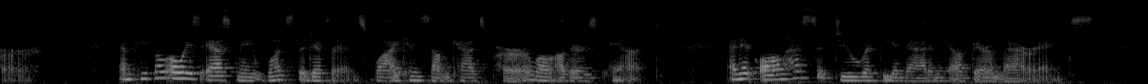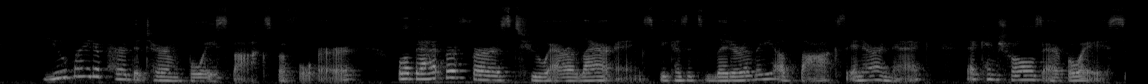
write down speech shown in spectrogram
purr. And people always ask me, what's the difference? Why can some cats purr while others can't? And it all has to do with the anatomy of their larynx. You might have heard the term voice box before. Well, that refers to our larynx because it's literally a box in our neck that controls our voice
